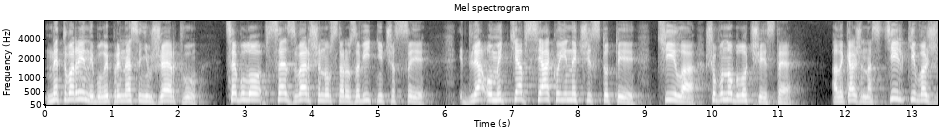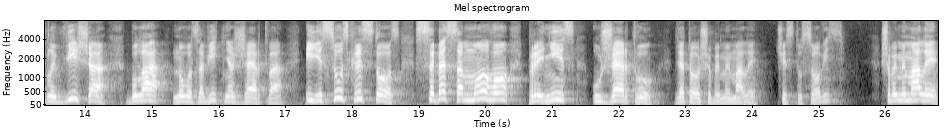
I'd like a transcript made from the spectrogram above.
не тварини були принесені в жертву. Це було все звершено в старозавітні часи для омиття всякої нечистоти тіла, щоб воно було чисте. Але каже, настільки важливіша була новозавітня жертва. І Ісус Христос себе самого приніс у жертву для того, щоб ми мали чисту совість, щоб ми мали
